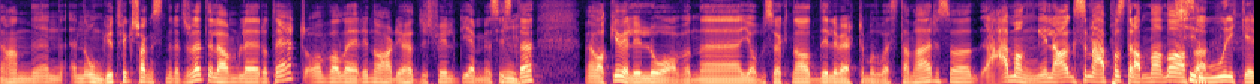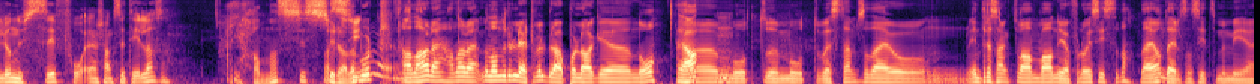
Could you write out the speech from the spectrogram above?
han, En, en unggutt fikk sjansen, rett og slett. Eller han ble rotert. Og Valeri, nå har de Huddersfield hjemme siste. Men det var ikke veldig lovende jobbsøknad de leverte mot Westham her. Så det er mange lag som er på stranda nå, altså. Tror ikke Elionussi får en sjanse til, altså. Nei, han har Det surra det bort. han har det, han har det. Men han rullerte vel bra på laget nå, Ja. uh, Mm. mot, mot Westham. Så det er jo interessant hva han, hva han gjør for noe i siste, da. Det er jo en del som sitter med mye,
